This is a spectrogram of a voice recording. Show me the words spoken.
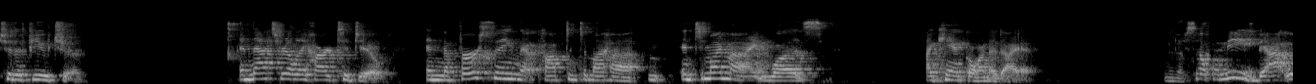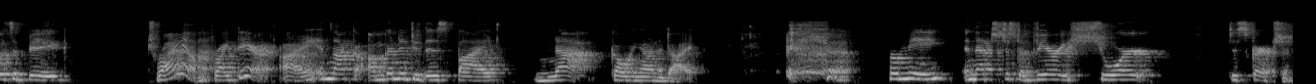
to the future. And that's really hard to do. And the first thing that popped into my heart into my mind was I can't go on a diet. So for me, that was a big triumph right there. I am not, I'm going to do this by not going on a diet. for me, and that's just a very short description.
